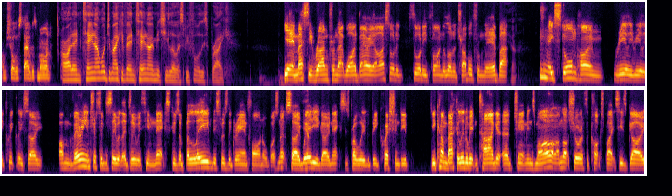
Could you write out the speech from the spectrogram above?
I'm sure, the stable's mind. All right, Antino, what'd you make of Antino Mitchy Lewis before this break? Yeah, massive run from that wide barrier. I sort of thought he'd find a lot of trouble from there, but yeah. he stormed home really, really quickly. So I'm very interested to see what they do with him next because I believe this was the grand final, wasn't it? So where do you go next is probably the big question. Do you you come back a little bit and target a Champions Mile? I'm not sure if the Cox Plate's his go.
